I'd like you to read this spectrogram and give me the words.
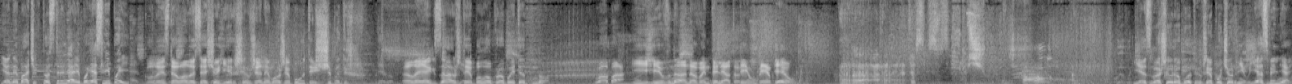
Я не бачу, хто стріляє, бо я сліпий. Коли здавалося, що гірше вже не може бути. Але як завжди було пробите дно. Опа! І гівна на вентилятор. Пів-пів-пів. Я з вашої роботи вже почорнів. Я звільняюсь.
